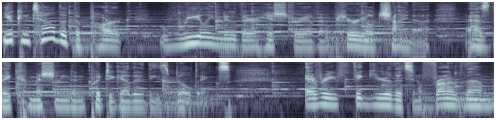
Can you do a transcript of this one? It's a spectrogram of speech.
You can tell that the park really knew their history of imperial China as they commissioned and put together these buildings. Every figure that's in front of them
